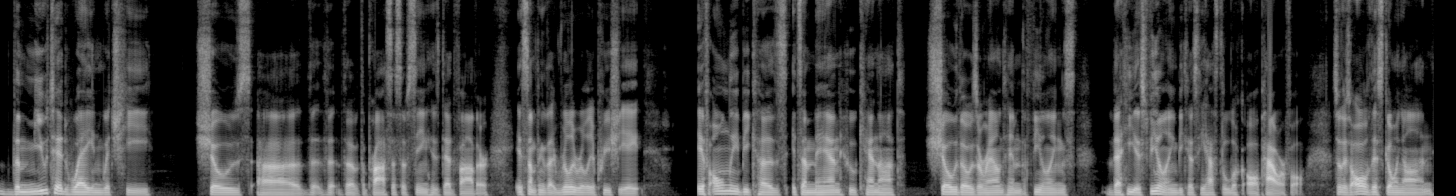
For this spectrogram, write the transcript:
the muted way in which he shows uh, the, the, the the process of seeing his dead father is something that I really really appreciate. If only because it's a man who cannot show those around him the feelings that he is feeling because he has to look all powerful. So there's all of this going on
